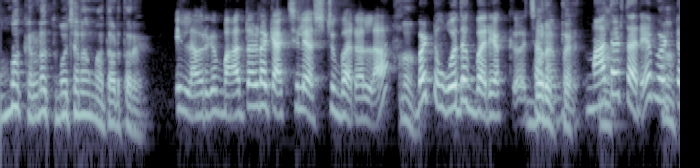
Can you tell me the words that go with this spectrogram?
ಅಮ್ಮ ಕನ್ನಡ ತುಂಬಾ ಚೆನ್ನಾಗಿ ಮಾತಾಡ್ತಾರೆ. ಇಲ್ಲ ಅವ್ರಿಗೆ ಮಾತಾಡಕ್ ಆಕ್ಚುಲಿ ಅಷ್ಟು ಬರಲ್ಲ. ಹಾ. ಬಟ್ ಓದಕ್ ಬರೆಯಕ್ ಚೆನ್ನಾಗಿ ಬರುತ್ತೆ. ಬರುತ್ತೆ ಮಾತಾಡ್ತಾರೆ ಬಟ್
